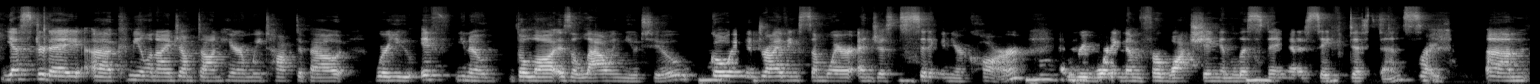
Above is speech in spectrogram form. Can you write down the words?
yesterday, uh, Camille and I jumped on here and we talked about where you, if you know the law is allowing you to, Mhm. going and driving somewhere and just sitting in your car and rewarding them for watching and listening at a safe distance. right Um,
